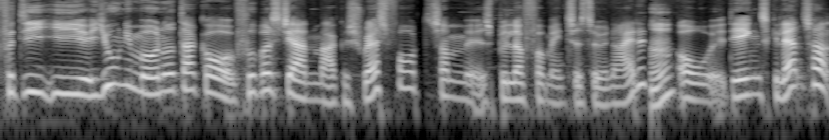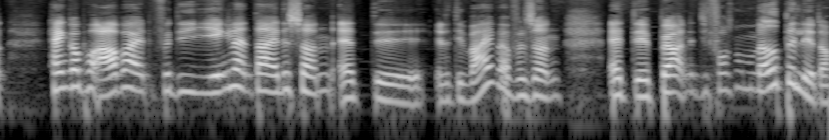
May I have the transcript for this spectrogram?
Fordi i øh, juni måned, der går fodboldstjernen Marcus Rashford, som øh, spiller for Manchester United, mm. og øh, det engelske landshold, han går på arbejde, fordi i England, der er det sådan, at, øh, eller det var i hvert fald sådan, at øh, børnene, de får sådan nogle madbilletter,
